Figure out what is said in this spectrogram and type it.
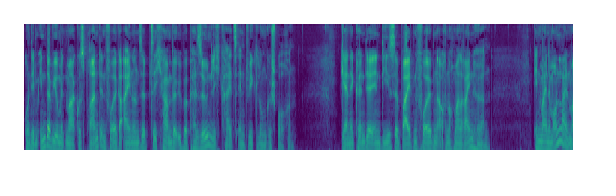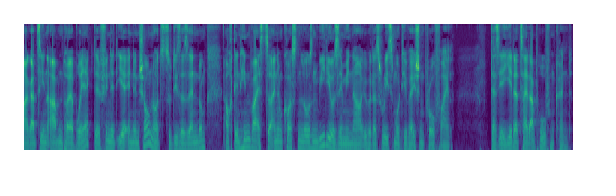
Und im Interview mit Markus Brandt in Folge 71 haben wir über Persönlichkeitsentwicklung gesprochen. Gerne könnt ihr in diese beiden Folgen auch nochmal reinhören. In meinem Online-Magazin Abenteuerprojekte findet ihr in den Shownotes zu dieser Sendung auch den Hinweis zu einem kostenlosen Videoseminar über das Reese Motivation Profile, das ihr jederzeit abrufen könnt.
